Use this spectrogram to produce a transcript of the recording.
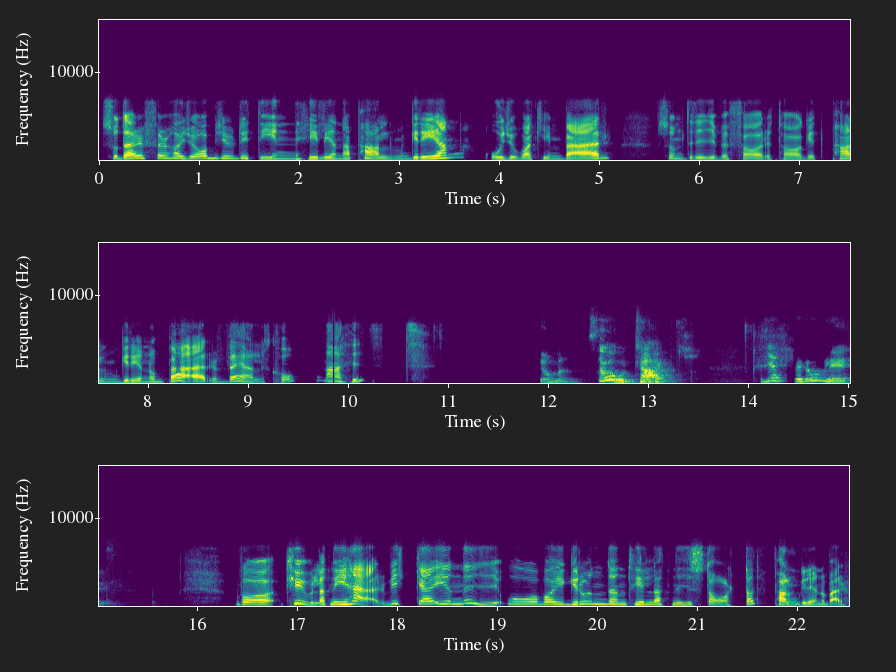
Så därför har jag bjudit in Helena Palmgren och Joakim Bär som driver företaget Palmgren och Bär. Välkomna hit! Ja, men. Stort tack! Jätteroligt! Vad kul att ni är här. Vilka är ni och vad är grunden till att ni startade Palmgren och Bär?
